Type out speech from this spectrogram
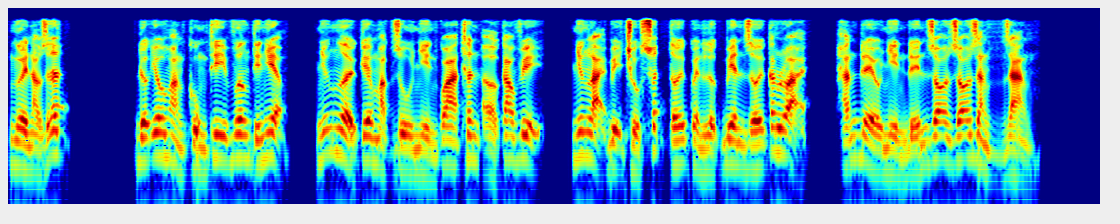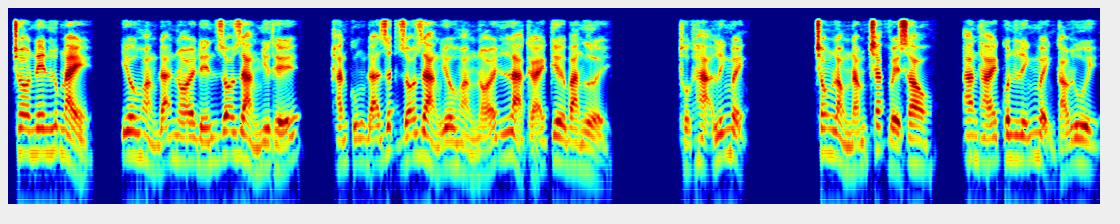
người nào rất được yêu hoàng cùng thi vương tín nhiệm, những người kia mặc dù nhìn qua thân ở cao vị nhưng lại bị trục xuất tới quyền lực biên giới các loại, hắn đều nhìn đến rõ rõ r à n g r cho nên lúc này, yêu hoàng đã nói đến rõ ràng như thế, hắn cũng đã rất rõ ràng yêu hoàng nói là cái kia ba người. Thuộc hạ lĩnh mệnh. Trong lòng nắm chắc về sau, an thái quân lĩnh mệnh cáo lui,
